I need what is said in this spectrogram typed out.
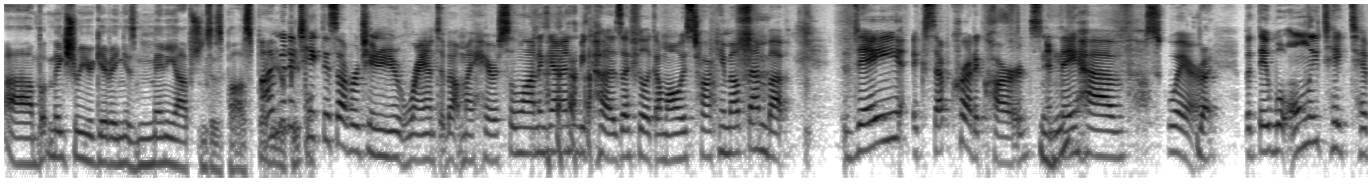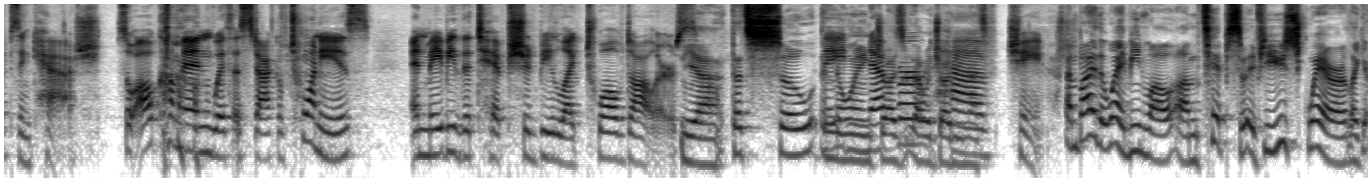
um, but make sure you're giving as many options as possible. I'm going to take this opportunity to rant about my hair salon again because I feel like I'm always talking about them, but they accept credit cards and they have Square, Mm-hmm. Right. But they will only take tips in cash. So I'll come in with a stack of 20s and maybe the tip should be like $12. Yeah, that's so They annoying. never Drives, that would drive me have nuts. change. And by the way, meanwhile, um, tips. If you use Square, like uh,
